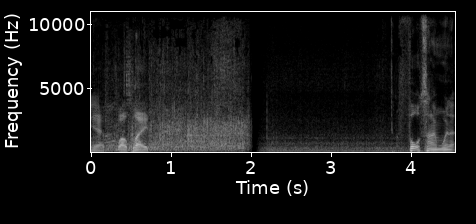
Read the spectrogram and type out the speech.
yeah, well played. Four-time winner.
